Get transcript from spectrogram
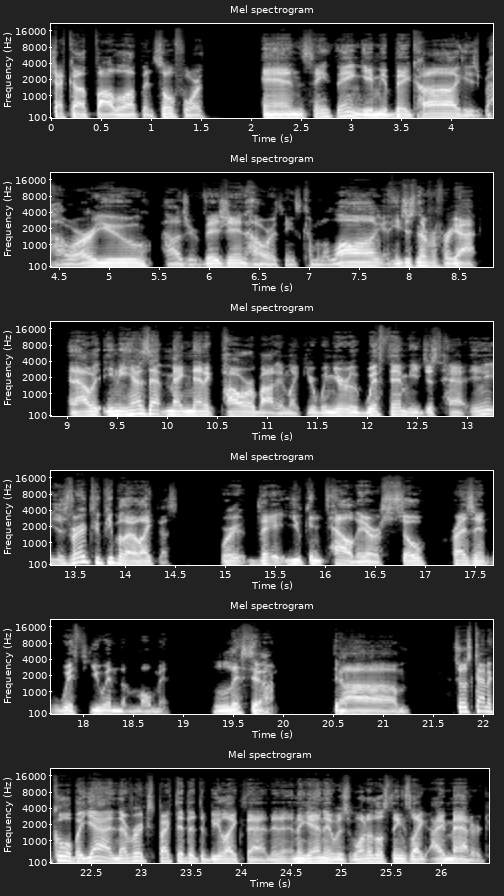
check up, follow up and so forth. And same thing, gave me a big hug. He's, how are you? How's your vision? How are things coming along? And he just never forgot. And I was, and he has that magnetic power about him. Like you're, when you're with him, he just had, and there's very few people that are like this, where they, you can tell they are so present with you in the moment, listening. Yeah. yeah. Um, so it's kind of cool, but yeah, I never expected it to be like that. And, and again, it was one of those things like I mattered.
